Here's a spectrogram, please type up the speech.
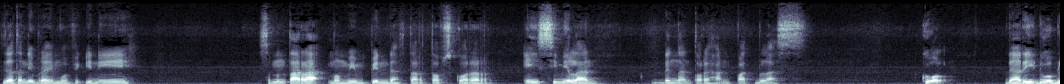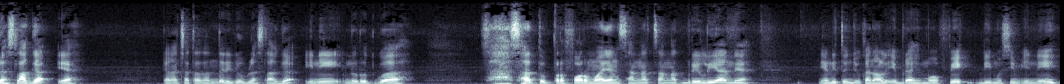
Zlatan Ibrahimovic ini sementara memimpin daftar top scorer AC Milan dengan torehan 14 gol dari 12 laga ya. dengan catatan dari 12 laga. Ini menurut gue salah satu performa yang sangat-sangat brilian ya yang ditunjukkan oleh Ibrahimovic di musim ini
